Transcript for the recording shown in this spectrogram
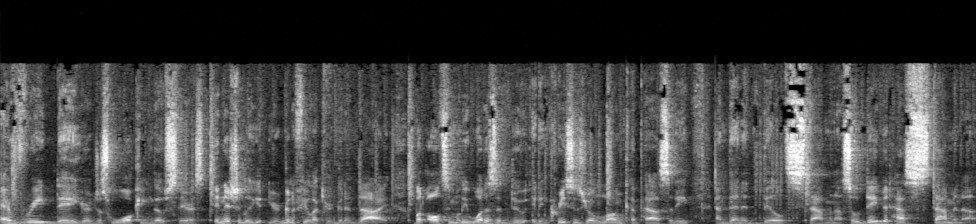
Every day you're just walking those stairs. Initially, you're gonna feel like you're gonna die, but ultimately, what does it do? It increases your lung capacity and then it builds stamina. So David has stamina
